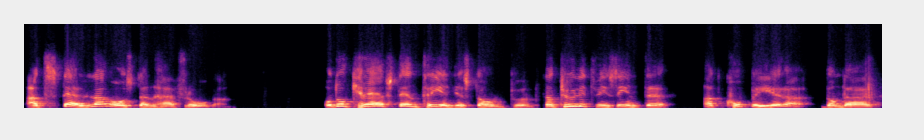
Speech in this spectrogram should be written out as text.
att ställa oss den här frågan. Och då krävs det en tredje ståndpunkt. Naturligtvis inte att kopiera de där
